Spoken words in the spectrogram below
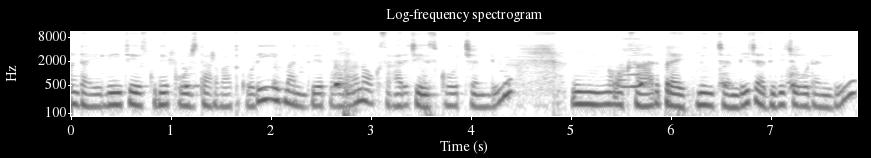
డైలీ చేసుకునే పూజ తర్వాత కూడా ఈ మన వర్ణన ఒకసారి చేసుకోవచ్చండి. ఒకసారి ప్రయత్నించండి. చదివి చూడండి.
